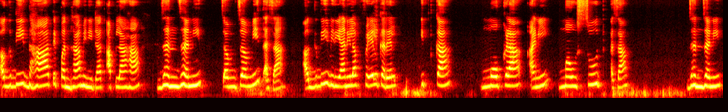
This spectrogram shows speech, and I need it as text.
अगदी दहा ते पंधरा मिनिटात आपला हा झणझणीत चमचमीत असा अगदी बिर्याणीला फेल करेल इतका मोकळा आणि मौसूत असा झणझणीत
